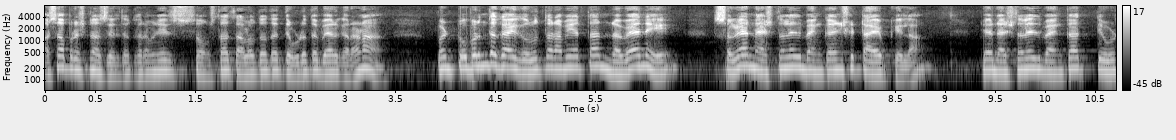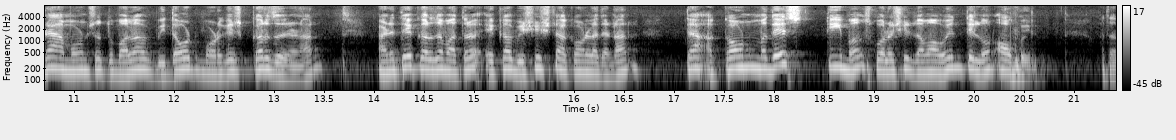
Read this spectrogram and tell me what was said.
असा प्रश्न असेल तर खरं म्हणजे संस्था चालवता तर तेवढं तर बेअर करा ना. पण तोपर्यंत काय करू तर आम्ही आता नव्याने सगळ्या नॅशनलाइज बँकांशी टायअप केला. त्या नॅशनलाइज बँका तेवढ्या अमाऊंटचं तुम्हाला विदाऊट मॉर्गेज कर्ज देणार. आणि ते कर्ज मात्र एका विशिष्ट अकाउंटला देणार. त्या अकाउंटमध्येच ती मग स्कॉलरशिप जमा होईल ते लोन ऑफ होईल. आता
